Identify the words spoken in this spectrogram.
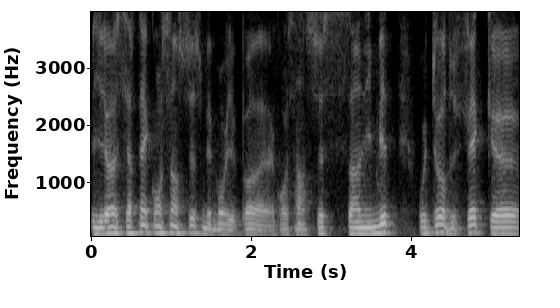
il y a un certain consensus, mais bon, il n'y a pas un consensus sans limite autour du fait que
